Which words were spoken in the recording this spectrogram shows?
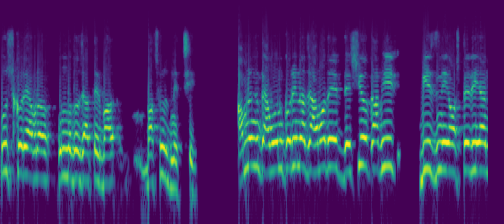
পুশ করে আমরা উন্নত জাতের বাছুর নিচ্ছি। আমরা কিন্তু এমন করি না যে আমাদের দেশীয় গাভীর বীজ নিয়ে অস্ট্রেলিয়ান,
